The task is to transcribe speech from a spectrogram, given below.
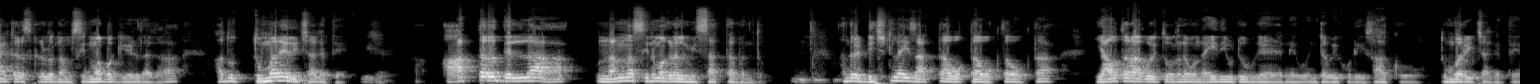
ಆಂಕರ್ಸ್ಗಳು ನಮ್ಮ ಸಿನಿಮಾ ಬಗ್ಗೆ ಹೇಳಿದಾಗ ಅದು ತುಂಬಾನೇ ರೀಚ್ ಆಗತ್ತೆ ಆ ತರದ್ದೆಲ್ಲ ನನ್ನ ಸಿನಿಮಾಗಳಲ್ಲಿ ಮಿಸ್ ಆಗ್ತಾ ಬಂತು. ಅಂದ್ರೆ ಡಿಜಿಟಲೈಸ್ ಆಗ್ತಾ ಹೋಗ್ತಾ ಹೋಗ್ತಾ ಹೋಗ್ತಾ ಯಾವ ತರ ಆಗೋಯ್ತು ಅಂದ್ರೆ ಒಂದು ಐದು ಯೂಟ್ಯೂಬ್ಗೆ ನೀವು ಇಂಟರ್ವ್ಯೂ ಕೊಡಿ ಸಾಕು ತುಂಬಾ ರೀಚ್ ಆಗುತ್ತೆ.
